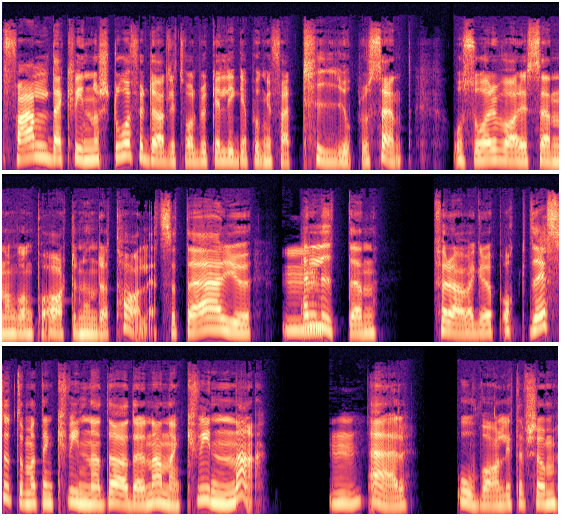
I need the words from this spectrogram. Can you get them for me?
fall där kvinnor står för dödligt våld brukar ligga på ungefär 10 procent. Och så har det varit sedan någon gång på 1800-talet. Så det är ju mm. en liten förövargrupp. Och dessutom att en kvinna dödar en annan kvinna mm. är ovanligt eftersom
